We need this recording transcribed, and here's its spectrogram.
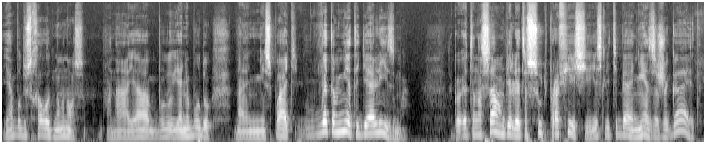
Я буду с холодным носом. Она, я, буду, я не буду на, не спать. В этом нет идеализма. Это на самом деле это суть профессии. Если тебя не зажигает –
